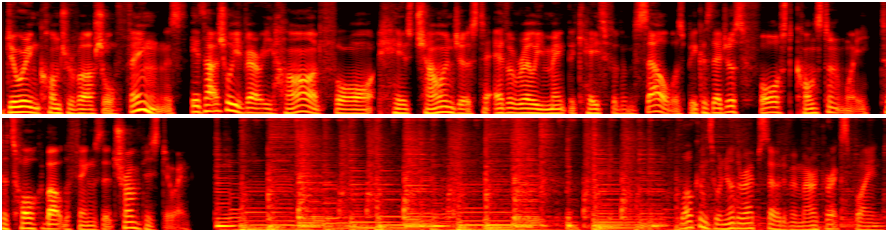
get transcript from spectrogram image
doing controversial things, it's actually very hard for his challengers to ever really make the case for themselves because they're just forced constantly to talk about the things that Trump is doing. Welcome to another episode of America Explained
